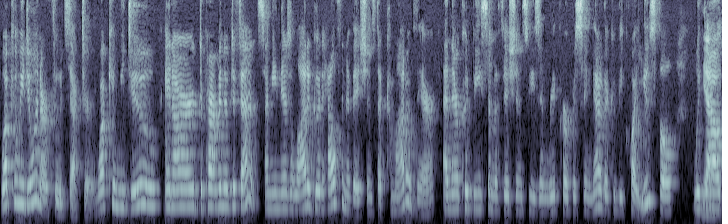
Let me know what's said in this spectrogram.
what can we do in our food sector? What can we do in our department of defense? I mean there's a lot of good health innovations that come out of there and there could be some efficiencies in repurposing there that could be quite useful without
